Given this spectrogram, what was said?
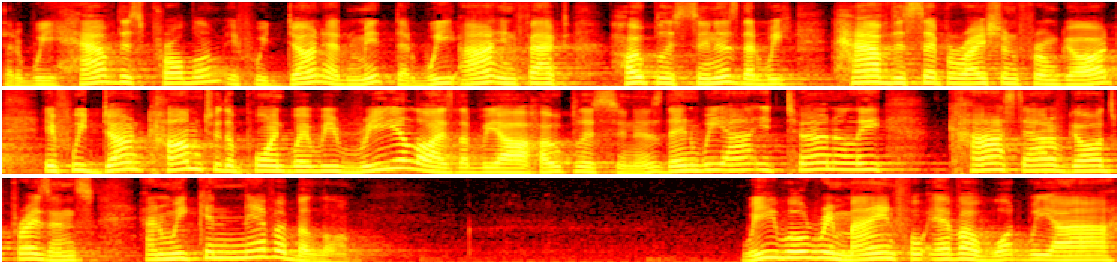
that we have this problem, if we don't admit that we are in fact hopeless sinners, that we have this separation from God, if we don't come to the point where we realize that we are hopeless sinners, then we are eternally cast out of God's presence and we can never belong. We will remain forever what we are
